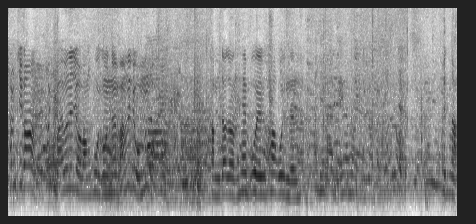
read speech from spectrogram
참치가 훨씬 마요네즈가 많고 이거는 마요네즈가 없는 것 같아. 감자전 해부에 하고 있는. 됐다.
